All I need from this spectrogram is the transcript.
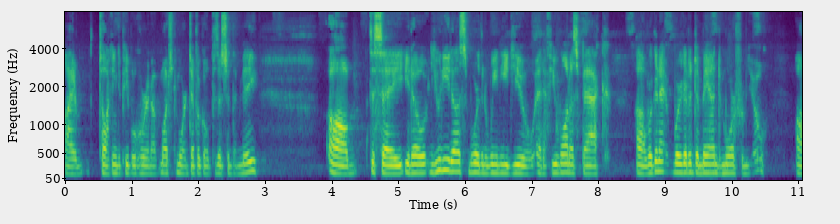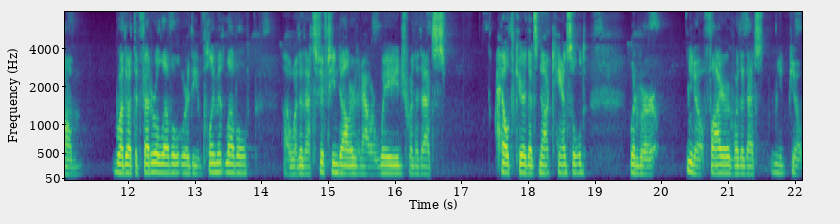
I'm talking to people who are in a much more difficult position than me. um, to say, you know, you need us more than we need you, and if you want us back, uh, we're gonna we're gonna demand more from you, um, whether at the federal level or the employment level, uh, whether that's fifteen dollars an hour wage, whether that's health care that's not canceled when we're you know fired, whether that's you know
